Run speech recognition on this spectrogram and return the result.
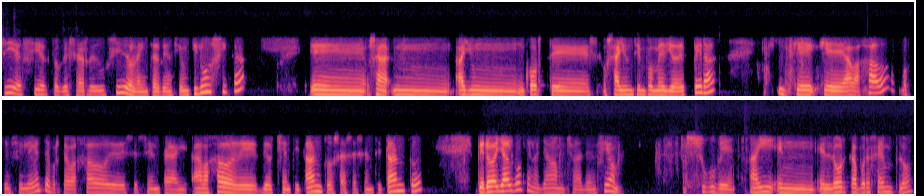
sí es cierto que se ha reducido la intervención quirúrgica, eh, o sea, mm, hay un corte, o sea, hay un tiempo medio de espera que, que ha bajado ostensiblemente porque ha bajado de 60, ha bajado de, de 80 y tantos a 60 y tantos, pero hay algo que nos llama mucho la atención. Sube, ahí en, el Lorca, por ejemplo,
